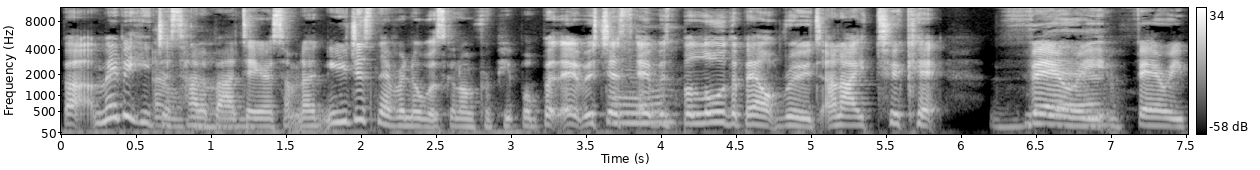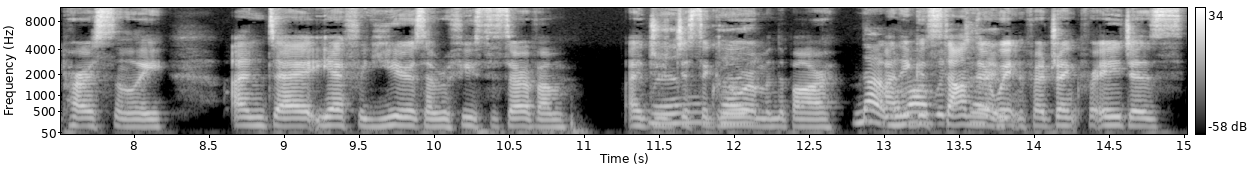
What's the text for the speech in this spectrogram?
But maybe he just Oh, had a bad day or something. You just never know what's going on for people. But it was just, it was below the belt rude, and I took it very, Yeah. very personally. And uh, yeah, for years I refused to serve him. I would Yeah, just ignore okay. him in the bar, No, and he could stand there too. waiting for a drink for ages.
